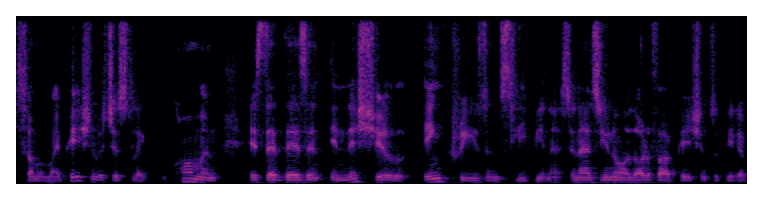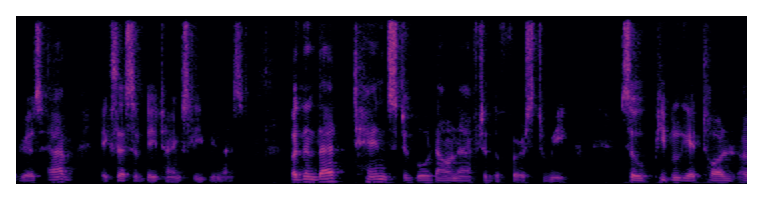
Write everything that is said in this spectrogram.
some of my patients, which is like common, is that there's an initial increase in sleepiness. And as you know, a lot of our patients with PWS have excessive daytime sleepiness, but then that tends to go down after the first week so people get tol- uh,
